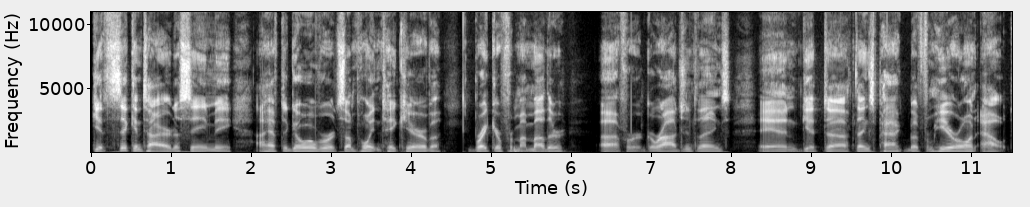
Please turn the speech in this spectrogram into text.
Get sick and tired of seeing me. I have to go over at some point and take care of a breaker for my mother uh, for garage and things, and get uh, things packed. But from here on out,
